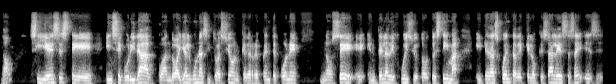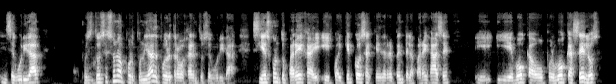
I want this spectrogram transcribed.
¿no? Si es este, inseguridad, cuando hay alguna situación que de repente pone, no sé, eh, en tela de juicio tu autoestima y te das cuenta de que lo que sale es, es inseguridad, pues entonces es una oportunidad de poder trabajar en tu seguridad. Si es con tu pareja y cualquier cosa que de repente la pareja hace, y, evoca o provoca celos,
